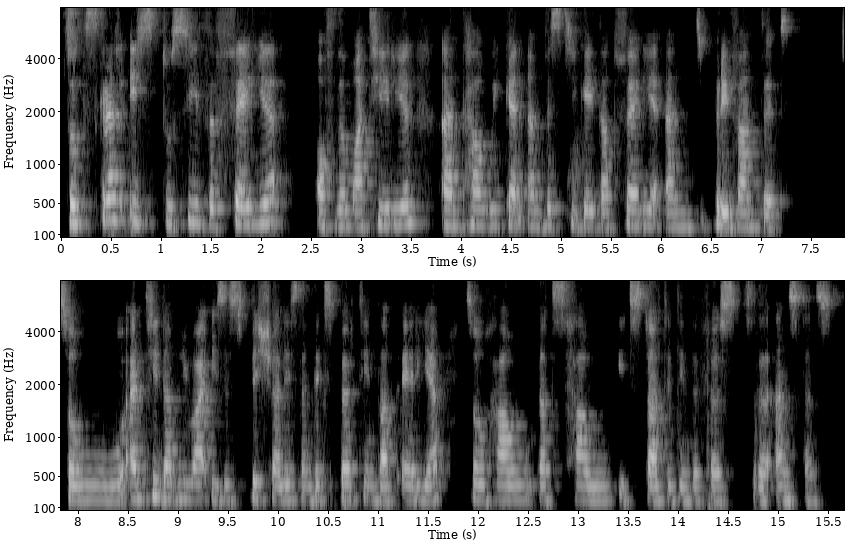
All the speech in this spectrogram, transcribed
So the scratch is to see the failure of the material and how we can investigate that failure and prevent it. So MTWI is a specialist and expert in that area. So how that's how it started in the first uh, instance.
